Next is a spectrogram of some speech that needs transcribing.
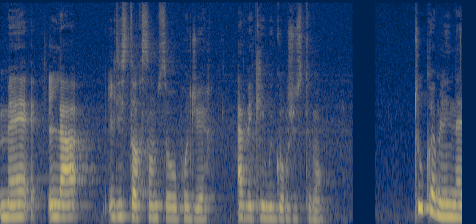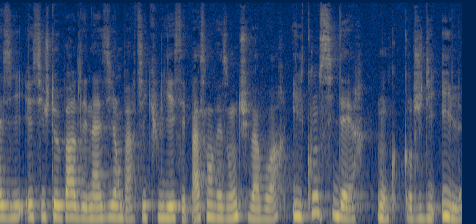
Mais là, l'histoire semble se reproduire, avec les Ouïghours justement. Tout comme les nazis, et si je te parle des nazis en particulier, c'est pas sans raison, tu vas voir, ils considèrent, donc quand je dis ils,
